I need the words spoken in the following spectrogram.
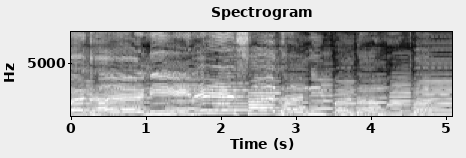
मपधनी रे साधनी पद।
